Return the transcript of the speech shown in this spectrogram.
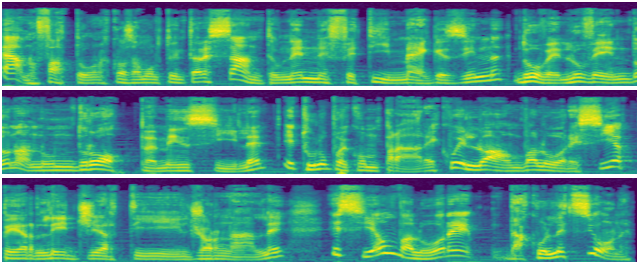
e hanno fatto una cosa molto interessante, un NFT magazine dove lo vendono, hanno un drop mensile e tu lo puoi comprare. Quello ha un valore sia per leggerti il giornale e sia un valore da collezione,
